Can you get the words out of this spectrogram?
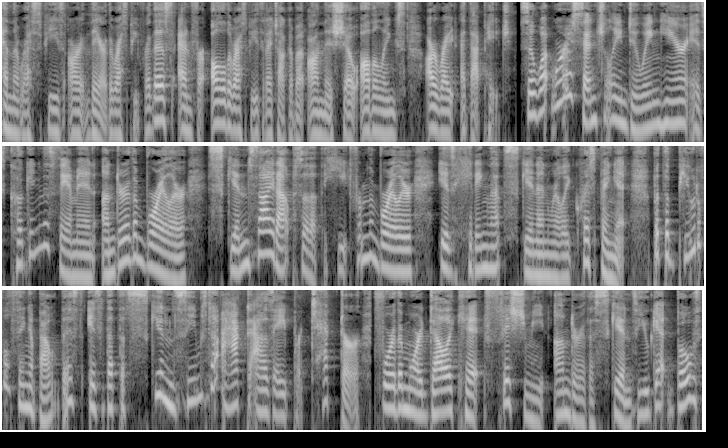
and the recipes are there. The recipe for this and for all the recipes that I talk about on this show, all the links are right at that page. So what we're essentially doing here is cooking the salmon under the broiler, skin side up so that the heat from the broiler is hitting that skin and really crisping it. But the beautiful thing about this is that the skin seems to act as a protector for the more delicate fish meat under the skin. So you get both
